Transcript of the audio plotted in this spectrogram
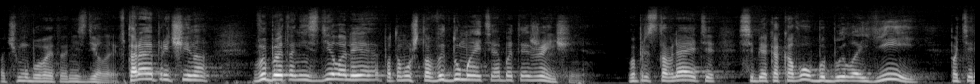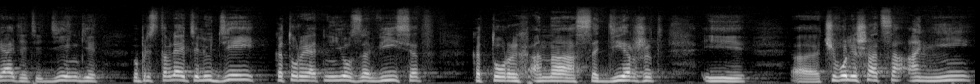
Почему бы вы это не сделали? Вторая причина, вы бы это не сделали, потому что вы думаете об этой женщине. Вы представляете себе, каково бы было ей потерять эти деньги. Вы представляете людей, которые от нее зависят, которых она содержит, и э, чего лишатся они,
